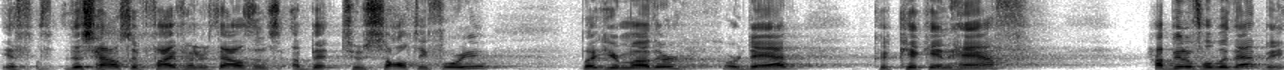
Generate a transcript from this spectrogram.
if this house at 500,000 is a bit too salty for you, but your mother or dad could kick in half, how beautiful would that be?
